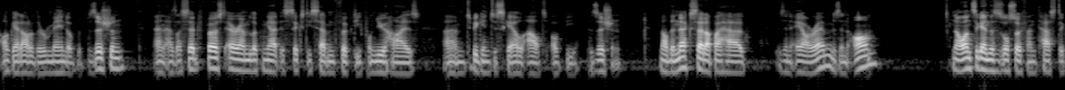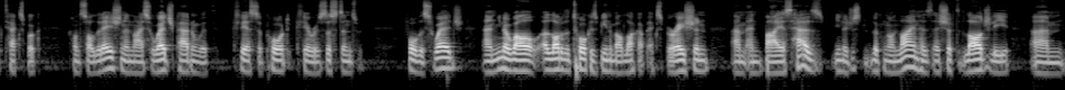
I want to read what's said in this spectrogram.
I'll get out of the remainder of the position. And as I said, first area I'm looking at is 67.50 for new highs um, to begin to scale out of the position. Now the next setup I have is an ARM, is an ARM. Now once again, this is also a fantastic textbook consolidation, a nice wedge pattern with clear support, clear resistance with, for this wedge. And you know, while a lot of the talk has been about lockup expiration um, and bias has, you know, just looking online has, has shifted largely, um,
